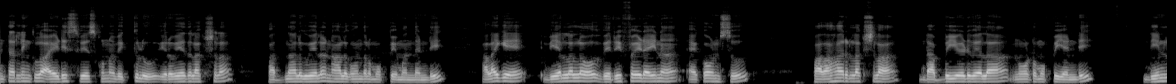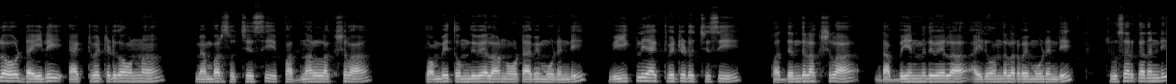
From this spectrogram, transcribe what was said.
ఇంటర్లింక్లో ఐడీస్ వేసుకున్న వ్యక్తులు ఇరవై ఐదు లక్షల పద్నాలుగు వేల నాలుగు వందల ముప్పై మంది అండి. అలాగే వీళ్ళలో వెరిఫైడ్ అయిన అకౌంట్స్ పదహారు లక్షల డెబ్బై ఏడు వేల నూట ముప్పై అండి. దీనిలో డైలీ యాక్టివేటెడ్గా ఉన్న మెంబర్స్ వచ్చేసి పద్నాలుగు లక్షల తొంభై తొమ్మిది వేల నూట యాభై మూడు అండి. వీక్లీ యాక్టివేటెడ్ వచ్చేసి పద్దెనిమిది లక్షల డెబ్బై ఎనిమిది వేల ఐదు వందల ఇరవై మూడు అండి. చూసారు కదండి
